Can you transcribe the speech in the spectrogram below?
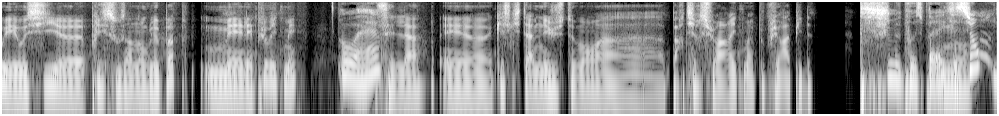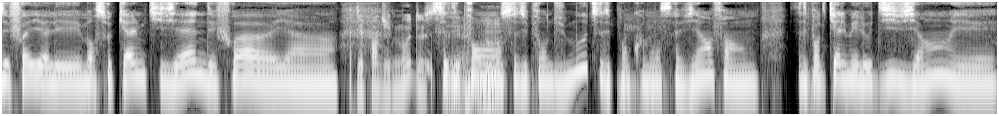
Coup est aussi euh, prise sous un angle pop, mais elle est plus rythmée, Ouais. celle-là. Et euh, qu'est-ce qui t'a amené justement à partir sur un rythme un peu plus rapide? Je me pose pas la Non. question. Des fois, il y a les morceaux calmes qui viennent. Des fois, euh, il y a. Ça dépend du mood aussi. Ça dépend, Mhm. ça dépend du mood, ça dépend comment ça vient. Enfin, ça dépend de quelle mélodie vient et,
